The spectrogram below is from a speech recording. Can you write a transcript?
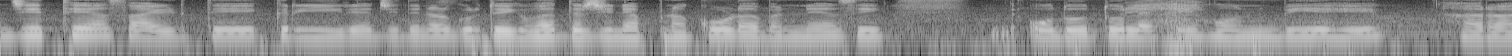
ਹਾਂਜੀ ਇੱਥੇ ਆ ਸਾਈਡ ਤੇ ਕਰੀਰ ਹੈ ਜਿਹਦੇ ਨਾਲ ਗੁਰੂ ਤੇਗ ਬਹਾਦਰ ਜੀ ਨੇ ਆਪਣਾ ਘੋੜਾ ਬੰਨਿਆ ਸੀ। ਉਦੋਂ ਤੋਂ ਲੈ ਕੇ ਹੁਣ ਵੀ ਇਹ ਹਰਾ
